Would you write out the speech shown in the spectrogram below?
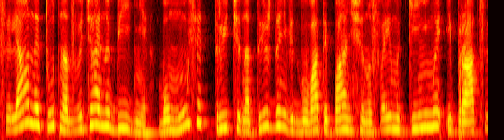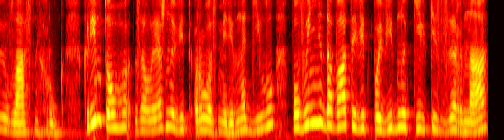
Селяни тут надзвичайно бідні, бо мусять тричі на тиждень відбувати панщину своїми кіньми і працею власних рук. Крім того, залежно від розмірів наділу, повинні давати відповідну кількість зерна,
